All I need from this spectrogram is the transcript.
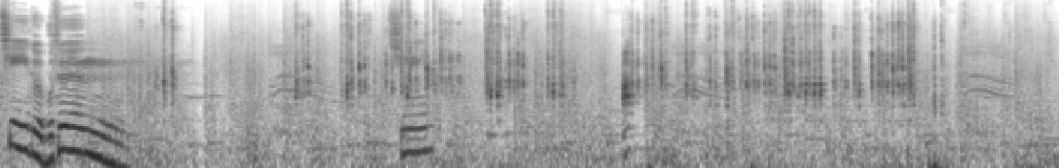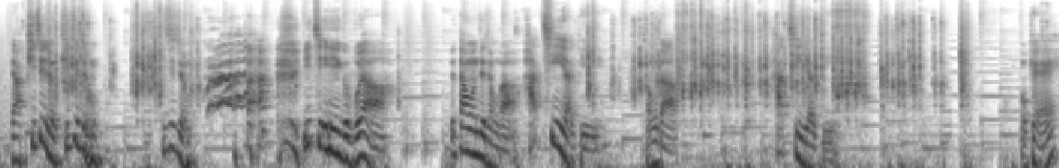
히치그 무슨 히치 아 야, 퀴즈 좀, 퀴즈 좀, 퀴즈 좀. 히치그 뭐야? 뜻다운 문제 정가. 하치 이야기. 정답. 하치 이야기. 오케이.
